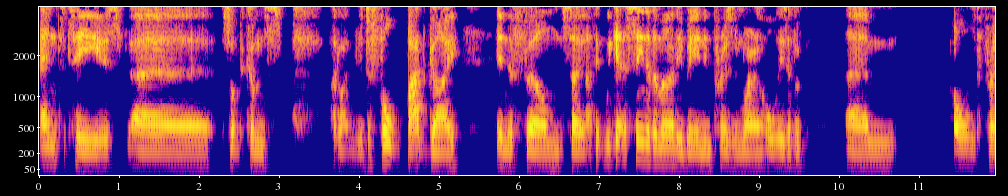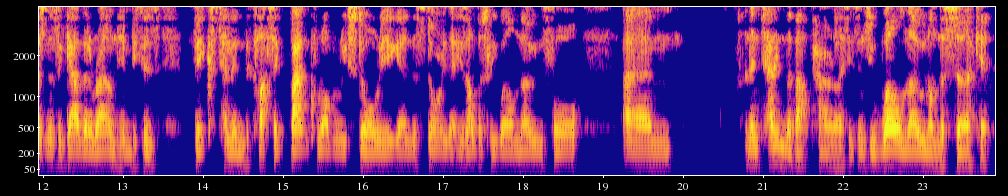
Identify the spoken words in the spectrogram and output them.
entity who's uh, sort of becomes I'd like the default bad guy in the film. So I think we get a scene of them early being in prison where all these other um, old prisoners are gathered around him because Vic's telling the classic bank robbery story again, the story that he's obviously well known for. Um, and then telling them about Paradise. It seems to be well known on the circuit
